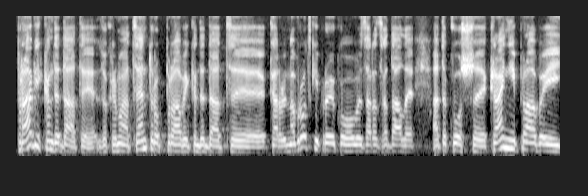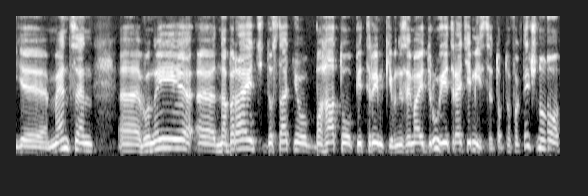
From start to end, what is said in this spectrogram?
праві кандидати, зокрема центроправий кандидат е, Кароль Навроцький, про якого ви зараз згадали, а також е, крайній правий е, Менцен, вони набирають достатньо багато підтримки. Вони займають друге і третє місце. Тобто, фактично,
